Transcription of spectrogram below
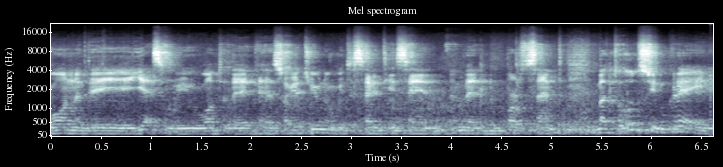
won the yes, we want the uh, Soviet Union with 77 percent, but also in Ukraine,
